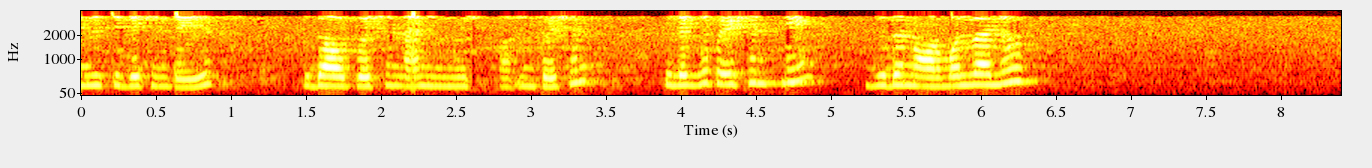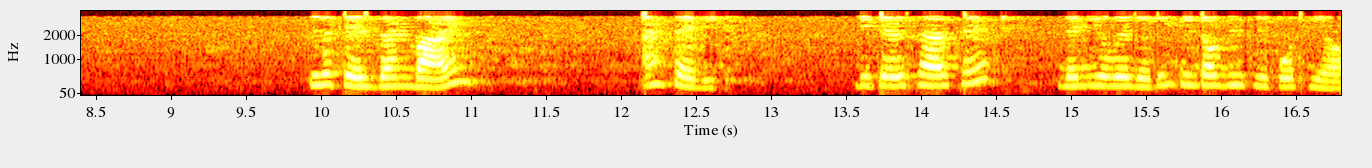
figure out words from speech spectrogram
investigation test to the outpatient and inpatient. Uh, Select the patient name, give the normal values, give the test done by and save it. Details are saved, then you will getting print of this report here.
